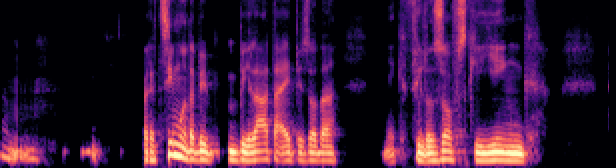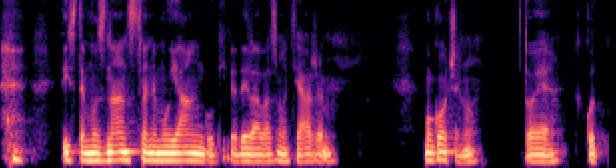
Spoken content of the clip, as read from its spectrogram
Um, recimo, da bi bila ta epizoda nek filozofski jing tistemu znanstvenemu jangu, ki ga delava z Matjažem. Mogoče, no, to je, kot,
